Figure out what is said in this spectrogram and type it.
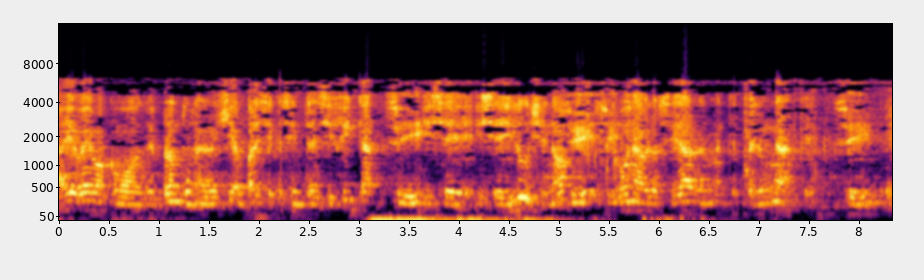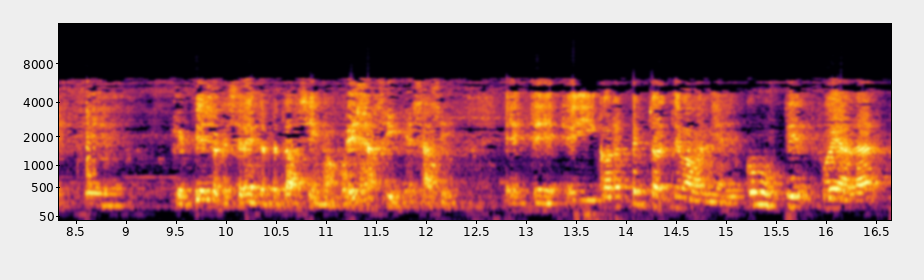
Ahí vemos como de pronto la energía parece que se intensifica y, se, y se diluye, ¿no? Sí, Con una velocidad realmente espeluznante. Sí. Este, que pienso que será interpretado así, ¿no? es así, es así. Este, y con respecto al tema balneario, ¿cómo usted fue a dar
